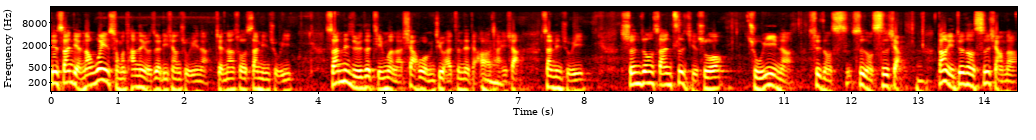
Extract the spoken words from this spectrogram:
第三点，那为什么他能有这理想主义呢？简单说，三民主义。三民主义的题目呢，下回我们就还真的得好好谈一下。三民主义，孙中山自己说，主义呢是一种思是一种思想。当你对这种思想呢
